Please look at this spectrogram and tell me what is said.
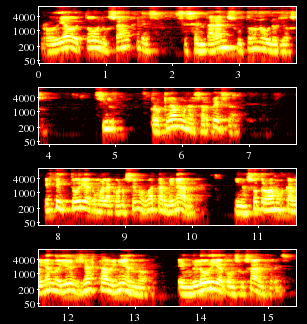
rodeado de todos los ángeles, se sentará en su trono glorioso. Es decir, proclama una certeza. Esta historia como la conocemos va a terminar y nosotros vamos caminando y Él ya está viniendo en gloria con sus ángeles.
